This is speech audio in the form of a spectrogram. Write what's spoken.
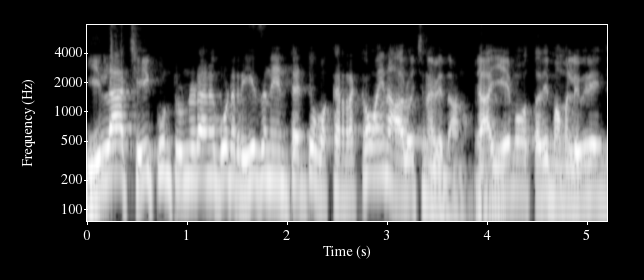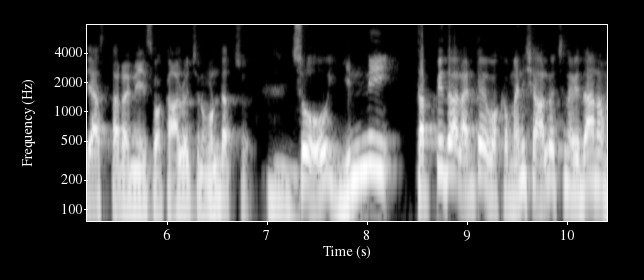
ఇలా చేయకుండా ఉండడానికి కూడా రీజన్ ఏంటంటే ఒక రకమైన ఆలోచన విధానం. ఏమవుతుంది? మమ్మల్ని ఎవరేం చేస్తారు అనేసి ఒక ఆలోచన ఉండొచ్చు. సో ఇన్ని తప్పిదాలు అంటే ఒక మనిషి ఆలోచన విధానం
